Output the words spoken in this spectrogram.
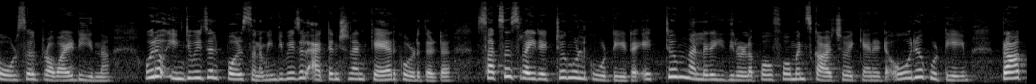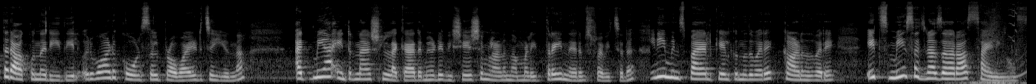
കോഴ്സുകൾ പ്രൊവൈഡ് ചെയ്യുന്ന ഒരു ഇൻഡിവിജ്വൽ പേഴ്സണും ഇൻഡിവിജ്വൽ അറ്റൻഷൻ ആൻഡ് കെയർ കൊടുത്തിട്ട് സക്സസ് റേറ്റ് ഏറ്റവും കൂടുതൽ കൂട്ടിയിട്ട് ഏറ്റവും നല്ല രീതിയിലുള്ള പെർഫോമൻസ് കാഴ്ചവെക്കാനായിട്ട് ഓരോ കുട്ടിയെയും പ്രാപ്തരാക്കുന്ന രീതിയിൽ ഒരുപാട് കോഴ്സുകൾ പ്രൊവൈഡ് ചെയ്യുന്ന അഡ്മിയ ഇന്റർനാഷണൽ അക്കാദമിയുടെ വിശേഷങ്ങളാണ് നമ്മൾ ഇത്രയും നേരം ശ്രമിച്ചത് ഇനിയും ഇൻസ്പയർ കേൾക്കുന്നതുവരെ കാണുന്നതുവരെ it's me Sajna signing off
